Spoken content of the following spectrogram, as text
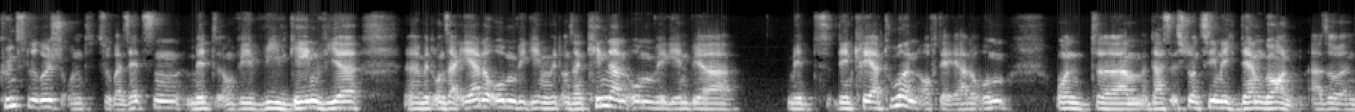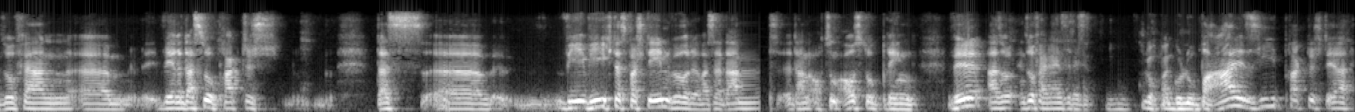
künstlerisch und zu übersetzen mit irgendwie, wie gehen wir äh, mit unserer Erde um, wie gehen wir mit unseren Kindern um, wie gehen wir mit den Kreaturen auf der Erde um. Und ähm, das ist schon ziemlich damn gone. Also insofern ähm, wäre das so praktisch das, äh, wie, wie ich das verstehen würde, was er damit dann auch zum Ausdruck bringen will. Also insofern, wenn Sie das nochmal global sieht, praktisch, der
